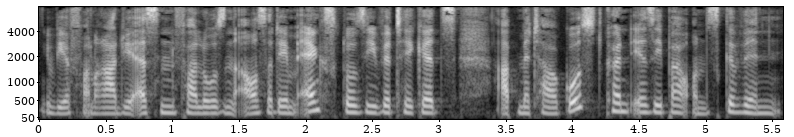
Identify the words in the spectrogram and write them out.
Wir von Radio Essen verlosen außerdem exklusive Tickets. Ab Mitte August könnt ihr sie bei uns gewinnen.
